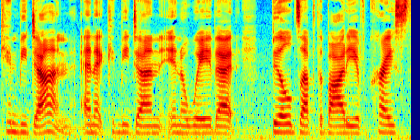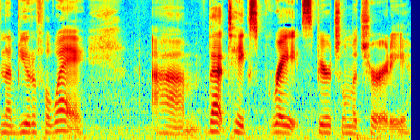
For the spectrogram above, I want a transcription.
can be done, and it can be done in a way that builds up the body of Christ in a beautiful way. Um, that takes great spiritual maturity.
